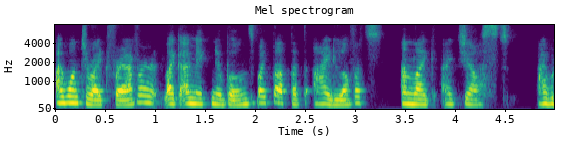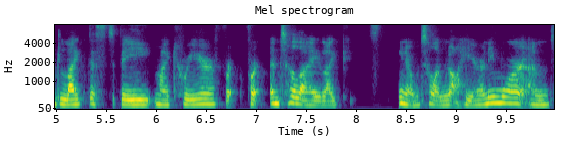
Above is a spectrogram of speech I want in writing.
i want to write forever. Like i make no bones about that that i love it. And like i just i would like this to be my career for, for until i like you know until i'm not here anymore. And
